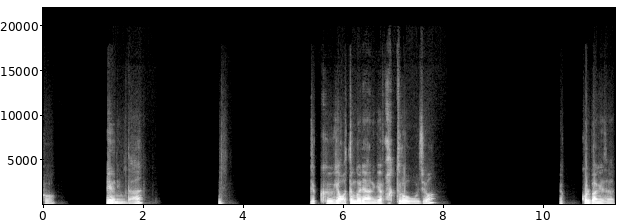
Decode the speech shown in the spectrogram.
그 표현입니다. 이제 그게 어떤 거냐 하는 게 확 들어오죠. 골방에서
